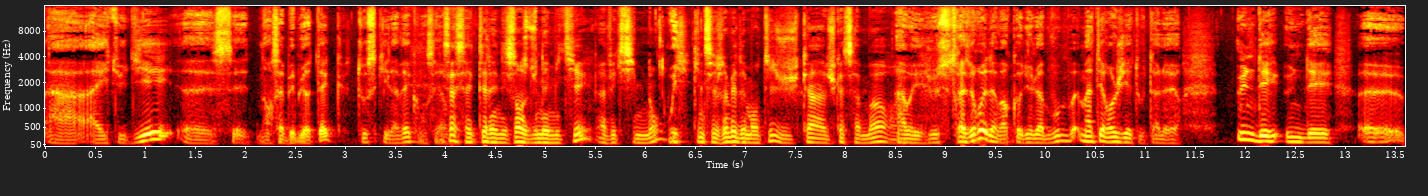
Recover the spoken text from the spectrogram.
à, étudier euh, dans sa bibliothèque tout ce qu'il avait conservé. ça, ça a été la naissance d'une amitié avec Simenon, oui. qui ne s'est jamais démenti jusqu'à jusqu'à sa mort. Ah oui, je suis très heureux d'avoir connu l'homme. Vous m'interrogiez tout à l'heure. Une des, une des euh,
